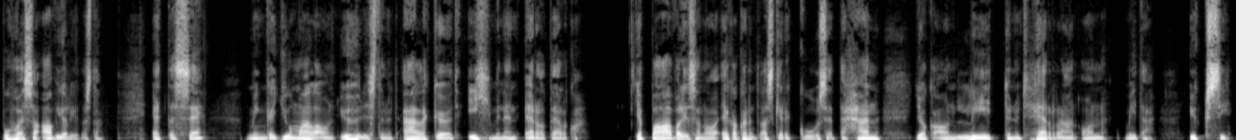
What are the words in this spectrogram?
puhuessa avioliitosta, että se, minkä Jumala on yhdistänyt, älkööt ihminen erotelko. Ja Paavali sanoo eka 6, että hän, joka on liittynyt Herraan, on mitä? Yksi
